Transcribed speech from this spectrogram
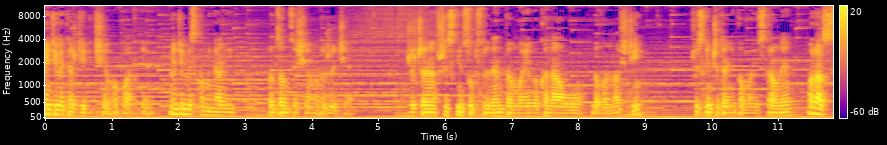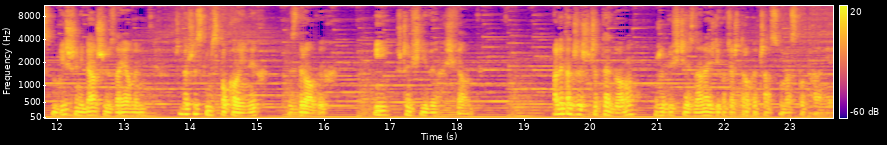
Będziemy też dzielić się opłatkiem. Będziemy wspominali rodzące się życie. Życzę wszystkim subskrybentom mojego kanału dowolności, wszystkim czytelnikom mojej strony oraz bliższym i dalszym znajomym przede wszystkim spokojnych, zdrowych i szczęśliwych świąt. Ale także życzę tego, żebyście znaleźli chociaż trochę czasu na spotkanie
